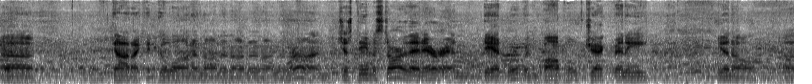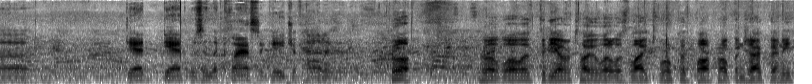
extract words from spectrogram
Uh, God, I could go on and on and on and on and on. Just name a star of that era, and Dad worked with Bob Hope, Jack Benny. You know, uh, Dad. Dad was in the classic age of Hollywood. Cool. Cool. What was, did he ever tell you what it was like to work with Bob Hope and Jack Benny?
